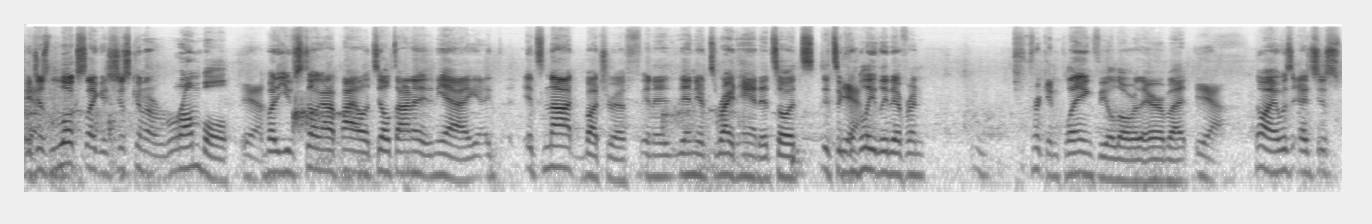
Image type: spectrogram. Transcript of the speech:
It Yeah. just looks like it's just gonna rumble. Yeah. But you've still got a pile of tilt on it, and yeah, it, it's not Butturff, and it, and it's right-handed, so it's it's a Yeah. completely different freaking playing field over there. But Yeah. no, it was. It's just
